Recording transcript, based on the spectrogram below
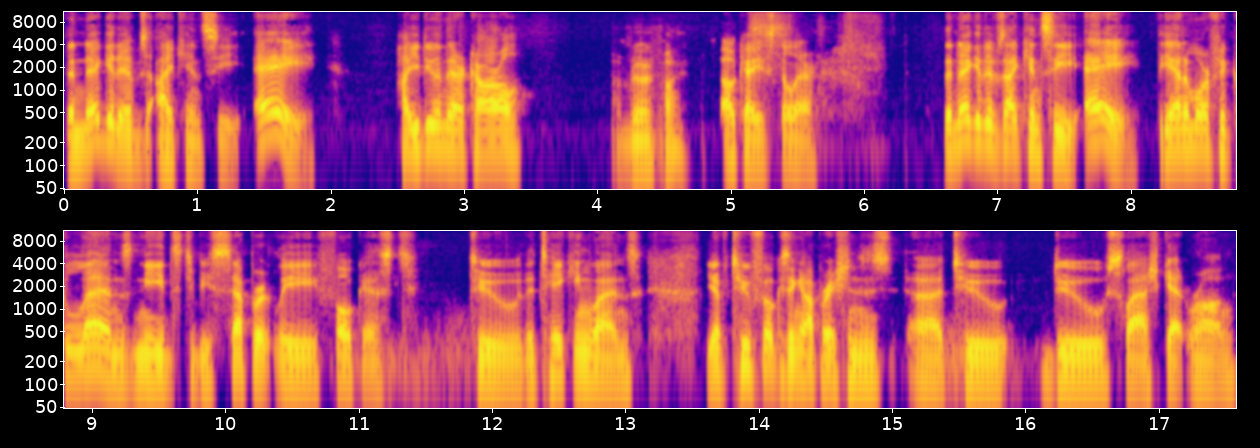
The negatives I can see. A, how you doing there, Carl? I'm doing fine. Okay, he's still there. The negatives I can see. A, the anamorphic lens needs to be separately focused to the taking lens. You have two focusing operations uh, to do slash get wrong.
